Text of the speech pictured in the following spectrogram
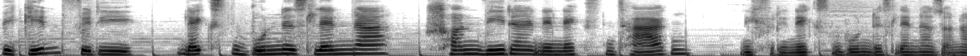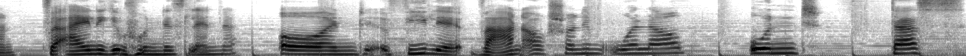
beginnt für die nächsten Bundesländer schon wieder in den nächsten Tagen. Nicht für die nächsten Bundesländer, sondern für einige Bundesländer. Und viele waren auch schon im Urlaub. Und das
